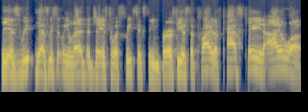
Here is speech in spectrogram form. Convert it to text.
He is re- he has recently led the Jays to a Sweet 16 berth. He is the pride of Cascade, Iowa.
